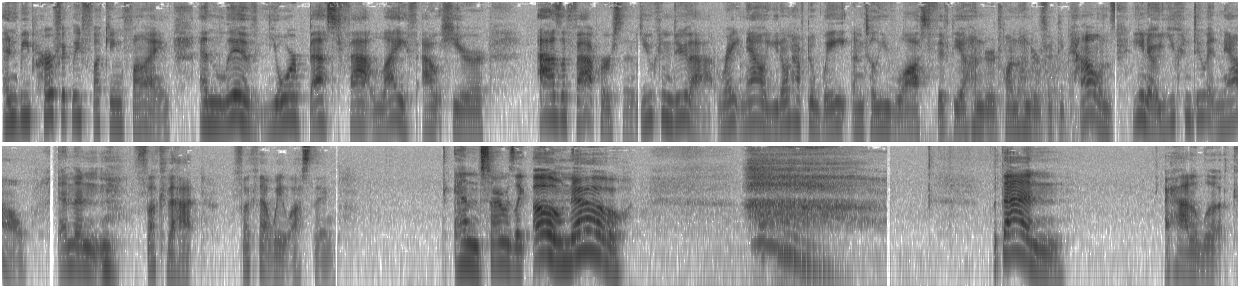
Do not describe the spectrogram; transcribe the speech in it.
and be perfectly fucking fine and live your best fat life out here as a fat person. You can do that right now. You don't have to wait until you've lost 50, 100, 150 pounds. You know, you can do it now. And then fuck that. Fuck that weight loss thing. And so I was like, oh no. but then I had a look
